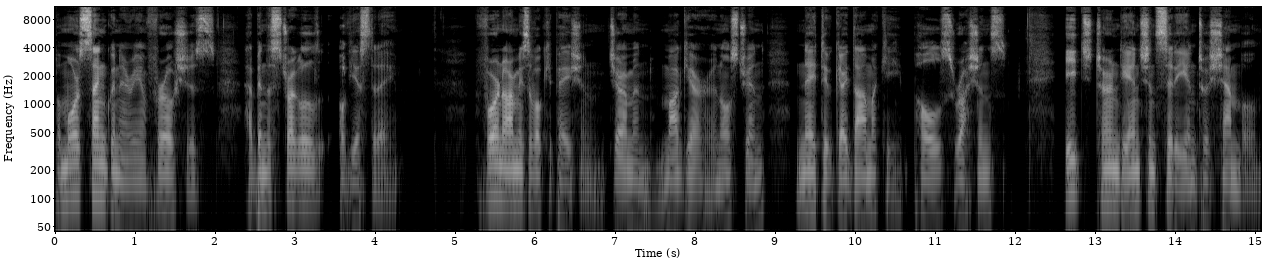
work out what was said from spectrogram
But more sanguinary and ferocious had been the struggle of yesterday. Foreign armies of occupation, German, Magyar, and Austrian, native Gaidamaki, Poles, Russians, each turned the ancient city into a shamble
